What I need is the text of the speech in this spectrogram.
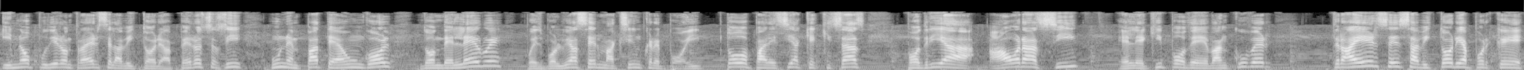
y no pudieron traerse la victoria. Pero eso sí, un empate a un gol donde el héroe pues volvió a ser Maxime Crepo y todo parecía que quizás podría ahora sí el equipo de Vancouver traerse esa victoria porque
